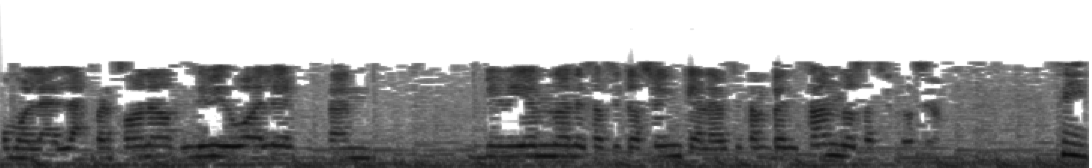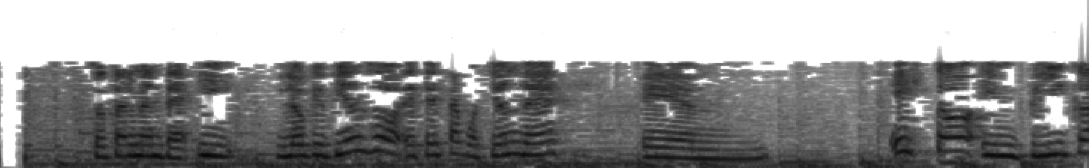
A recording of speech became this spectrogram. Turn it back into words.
como la- las personas individuales que están viviendo en esa situación y que a la vez están pensando esa situación. Sí, totalmente. Y lo que pienso es esta cuestión de eh, esto implica,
